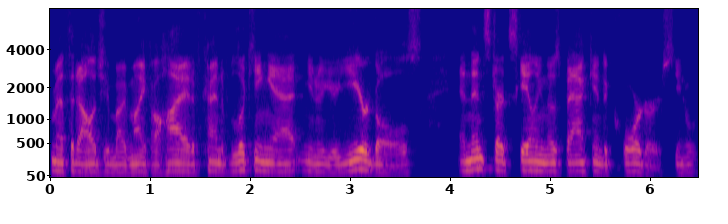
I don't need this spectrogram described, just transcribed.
methodology by Michael Hyatt of kind of looking at you know your year goals and then start scaling those back into quarters. You know,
